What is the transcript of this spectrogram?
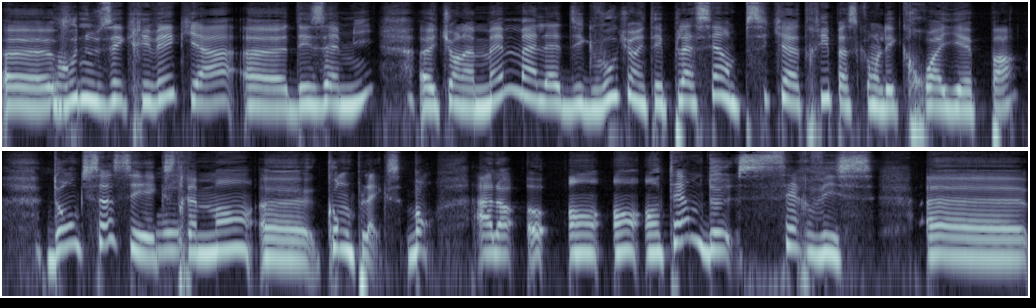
Euh, vous nous écrivez qu'il y a euh, des amis qui ont la même maladie que vous, qui ont été placés en psychiatrie parce qu'on les croyait pas. Donc, ça, c'est extrêmement complexe. Bon, alors, en, en, en termes de service, euh,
